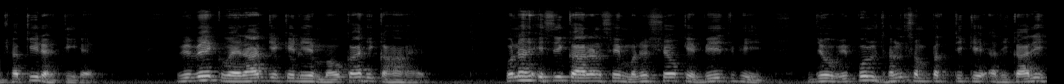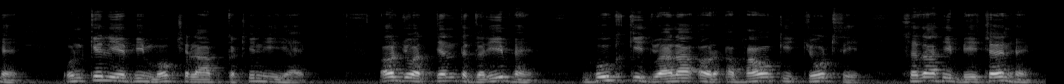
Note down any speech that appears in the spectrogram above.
ढकी रहती है। विवेक वैराग्य के लिए मौका ही कहाँ है? पुनः इसी कारण से मनुष्यों के बीच भी जो विपुल धन संपत्ति के अधिकारी हैं, उनके लिए भी मोक्ष लाभ कठिन ही है। और जो अत्यंत गरीब हैं, भूख की ज्वाला और अभावों की चोट से सदा ही बेचैन हैं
